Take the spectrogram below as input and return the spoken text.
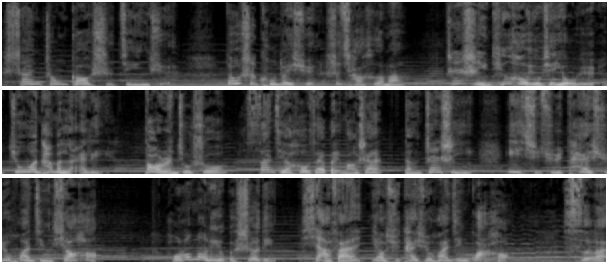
山中高士晶莹雪，都是空对雪，是巧合吗？甄士隐听后有些犹豫，就问他们来历。道人就说：三节后在北邙山等甄士隐一起去太虚幻境消耗。《红楼梦》里有个设定，下凡要去太虚幻境挂号，死了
